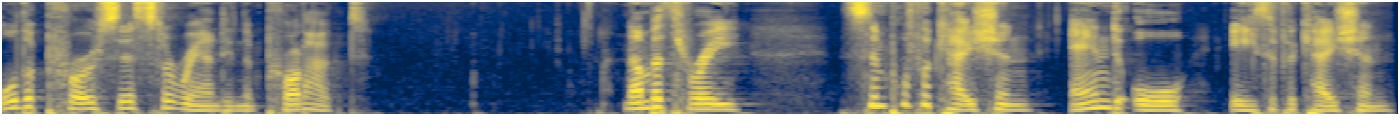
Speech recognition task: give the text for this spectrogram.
or the process surrounding the product. Number 3, simplification and or easification.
